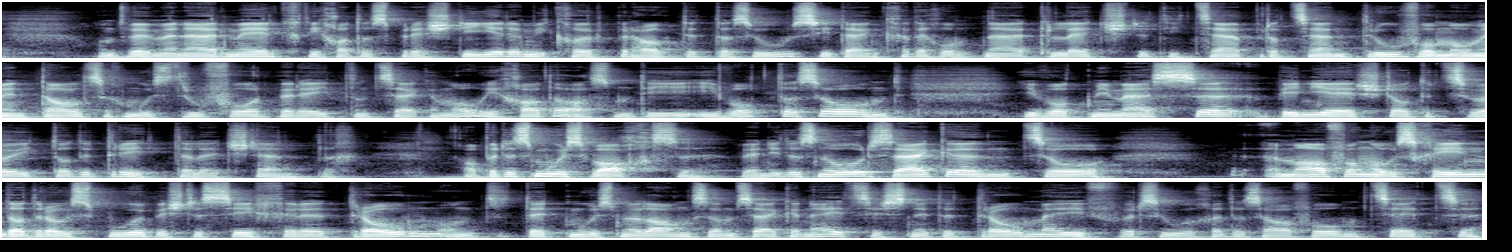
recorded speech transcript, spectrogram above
Und wenn man dann merkt, ich kann das prestieren, mein Körper haltet das aus, ich denke, dann kommt dann der Letzte, die 10 Prozent drauf, wo momentan sich muss darauf vorbereiten und sagen, oh, ich kann das und ich, ich will das so und ich will mich messen, bin ich Erster oder Zweiter oder Dritter letztendlich. Aber das muss wachsen. Wenn ich das nur sage und so, am Anfang als Kind oder als Bub ist das sicher ein Traum und dort muss man langsam sagen, nein, jetzt ist es nicht ein Traum mehr, ich versuche das einfach umzusetzen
